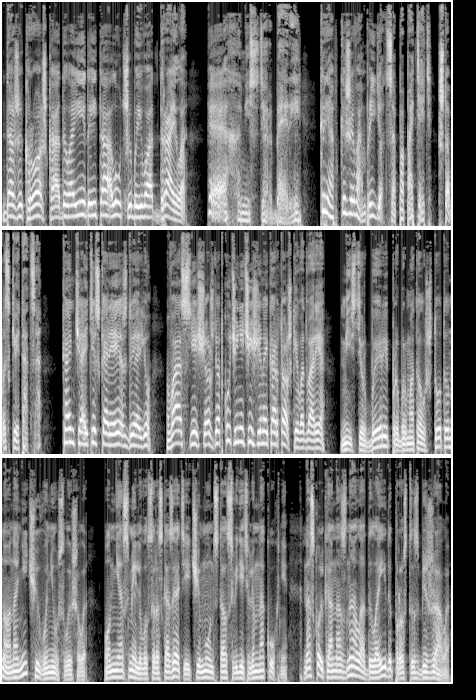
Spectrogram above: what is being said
Даже крошка Аделаида и та лучше бы его отдраила. Эх, мистер Берри, крепко же вам придется попотеть, чтобы сквитаться. Кончайте скорее с дверью. Вас еще ждет куча нечищенной картошки во дворе». Мистер Берри пробормотал что-то, но она ничего не услышала. Он не осмеливался рассказать ей, чему он стал свидетелем на кухне. Насколько она знала, Аделаида просто сбежала.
